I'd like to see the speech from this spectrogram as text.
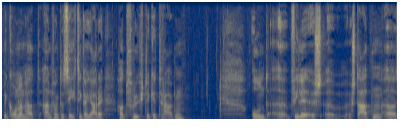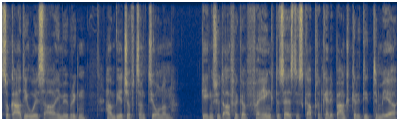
begonnen hat, Anfang der 60er Jahre, hat Früchte getragen. Und äh, viele äh, Staaten, äh, sogar die USA im Übrigen, haben Wirtschaftssanktionen gegen Südafrika verhängt. Das heißt, es gab dann keine Bankkredite mehr.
